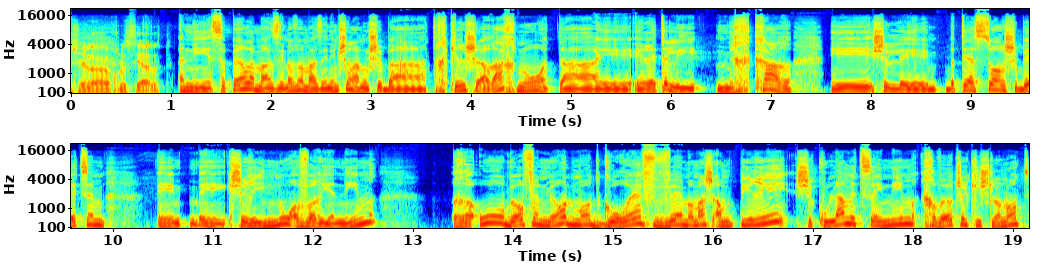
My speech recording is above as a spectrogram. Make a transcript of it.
של האוכלוסייה הזאת. אני אספר למאזינות והמאזינים שלנו שבתחקיר שערכנו אתה אה, הראת לי מחקר אה, של אה, בתי הסוהר שבעצם כשראיינו עבריינים ראו באופן מאוד מאוד גורף וממש אמפירי שכולם מציינים חוויות של כישלונות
